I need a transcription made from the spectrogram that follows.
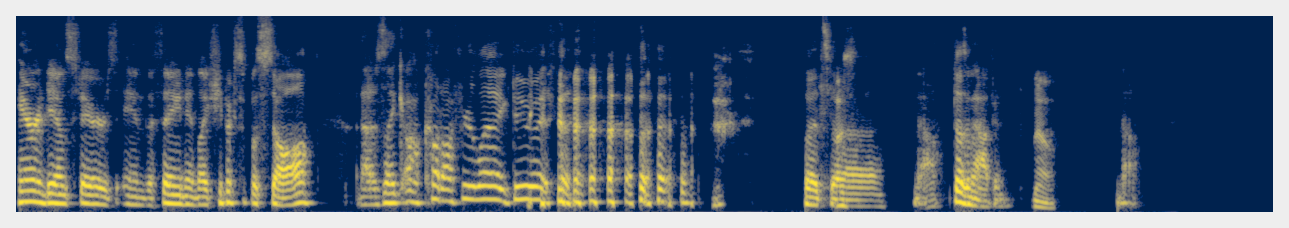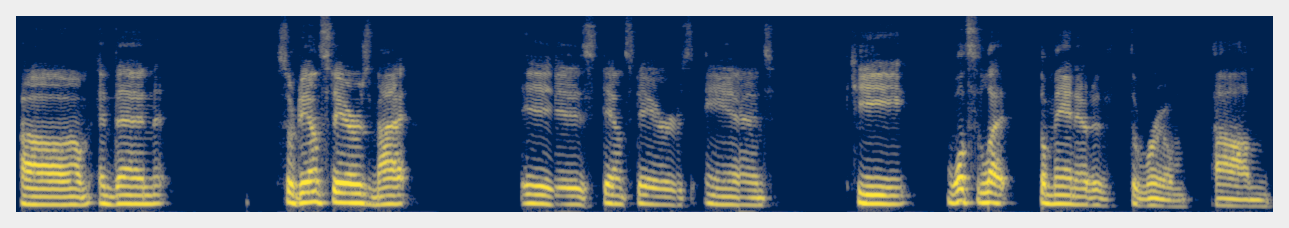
Karen downstairs in the thing, and like she picks up a saw, and I was like, "Oh, cut off your leg, do it!" But uh, no, doesn't happen. no. No. Um, and then so downstairs, Matt is downstairs, and he wants to let the man out of the room. Um,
